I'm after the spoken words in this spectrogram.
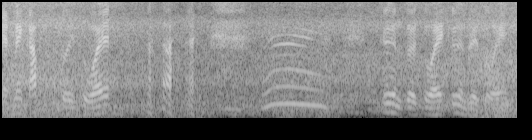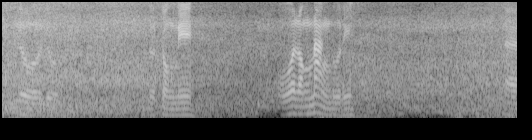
ห็นไหมครับ สวยๆคลื่นสวยๆคลื่นสวยๆดูดูดูตรงนี้ โอ้ลองนั่งดูดิอ่า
